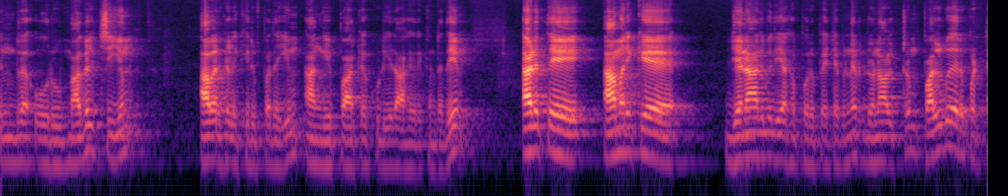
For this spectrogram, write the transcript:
என்ற ஒரு மகிழ்ச்சியும் அவர்களுக்கு இருப்பதையும் அங்கே பார்க்கக்கூடியதாக இருக்கின்றது. அடுத்து அமெரிக்க ஜனாதிபதியாக பொறுப்பேற்ற பின்னர் டொனால்ட் ட்ரம்ப் பல்வேறுபட்ட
